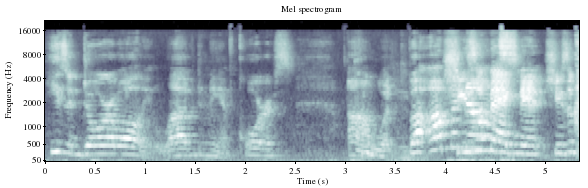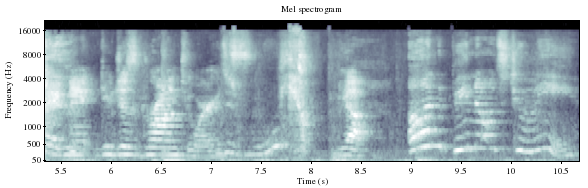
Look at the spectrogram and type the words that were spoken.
he's adorable and he loved me of course. Who Um, wouldn't? but unbeknownst She's a magnet. She's a magnet. You're just drawn to her. Just Yeah. unbeknownst to me,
